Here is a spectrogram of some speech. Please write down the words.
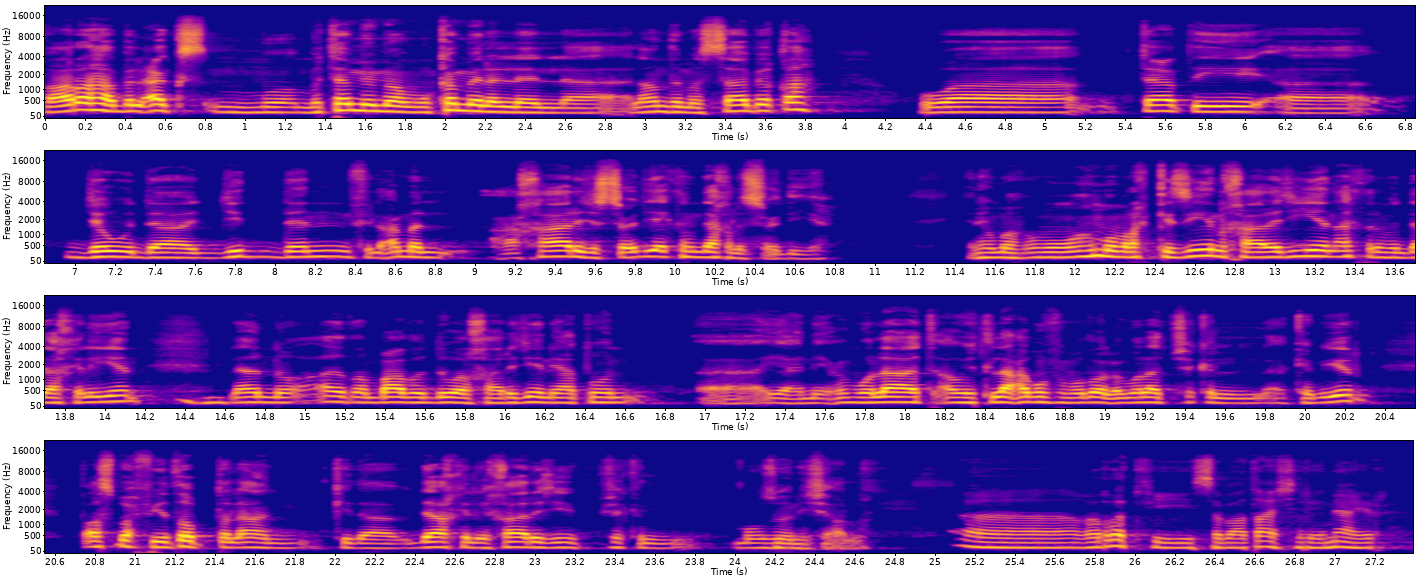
فأراها بالعكس متممة ومكملة للأنظمة السابقة وتعطي آه، جودة جدا في العمل خارج السعودية أكثر من داخل السعودية. يعني هم هم مركزين خارجيا أكثر من داخليا لأنه أيضا بعض الدول الخارجيين يعطون آه، يعني عمولات أو يتلاعبون في موضوع العمولات بشكل كبير فأصبح في ضبط الآن كذا داخلي خارجي بشكل موزون إن شاء الله. آه غردت في 17 يناير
